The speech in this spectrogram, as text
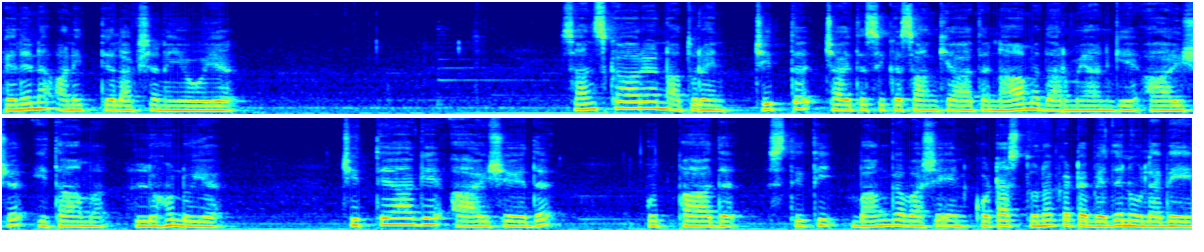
පෙනෙන අනිත්‍ය ලක්ෂණයෝය. සංස්කාරයන් අතුරෙන් චිත්ත චෛතසික සංඛ්‍යාත නාම ධර්මයන්ගේ ආයුෂ ඊටාම ලුහුඬුය. චිත්තයාගේ ආයුෂයේද උත්පාද ස්ථಿತಿ භංග වශයෙන් කොටස් තුනකට බෙදනු ලැබේ.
